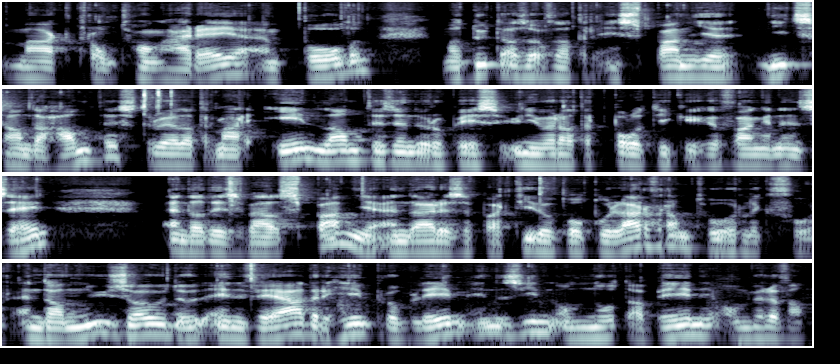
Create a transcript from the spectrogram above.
maakt rond Hongarije en Polen, maar doet alsof dat er in Spanje niets aan de hand is, terwijl dat er maar één land is in de Europese Unie waar dat er politieke gevangenen zijn. En dat is wel Spanje. En daar is de Partido Popular verantwoordelijk voor. En dan nu zou de N-VA er geen probleem in zien om nota bene, omwille van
